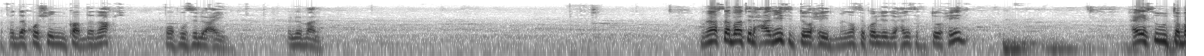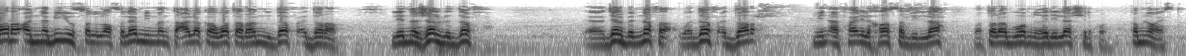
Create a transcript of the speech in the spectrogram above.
le fait d'accrocher une corde d'un arc pour pousser le haïn le mal مناسبة الحديث التوحيد le lien du hadith التوحيد حيث تبرأ النبي صلى الله عليه وسلم ممن تعلق وترا لدفع الضرر لأن جلب الدفع جلب النفع ودفع الضر من أفعال الخاصة بالله وطلبها من غير الله شرك comme le reste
